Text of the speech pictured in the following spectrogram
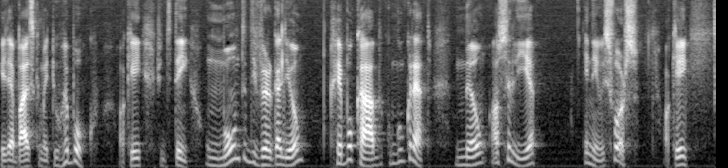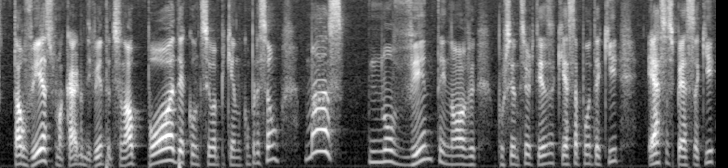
Ele é basicamente um reboco, ok? A gente tem um monte de vergalhão rebocado com concreto, não auxilia em nenhum esforço, ok? Talvez uma carga de vento adicional pode acontecer uma pequena compressão, mas 99% de certeza que essa ponte aqui, essas peças aqui,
